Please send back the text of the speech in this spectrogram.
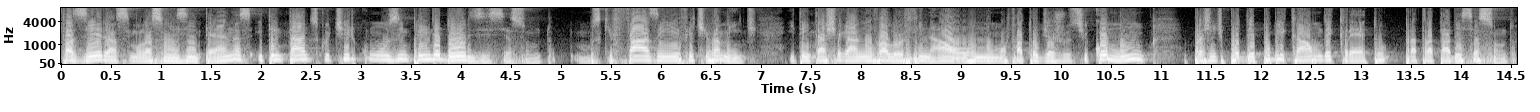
fazer as simulações internas e tentar discutir com os empreendedores esse assunto, os que fazem efetivamente e tentar chegar no valor final ou num fator de ajuste comum para a gente poder publicar um decreto para tratar desse assunto.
